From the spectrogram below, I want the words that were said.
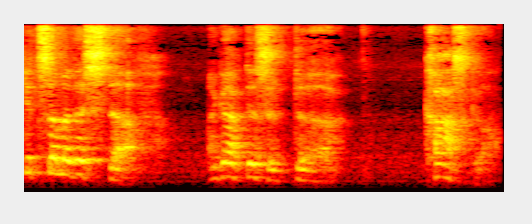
get some of this stuff. I got this at uh, Costco.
